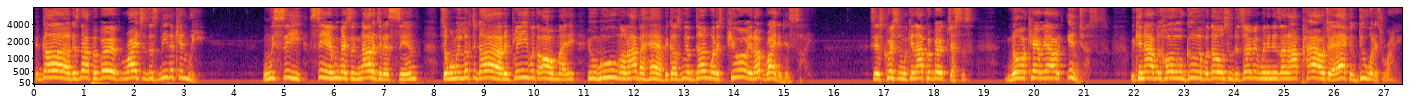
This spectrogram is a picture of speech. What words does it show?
If God does not pervert righteousness, neither can we. When we see sin, we must acknowledge it as sin so when we look to God and plead with the Almighty, He will move on our behalf because we have done what is pure and upright in His sight. See, as Christians, we cannot pervert justice nor carry out injustice. We cannot withhold good for those who deserve it when it is in our power to act and do what is right.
